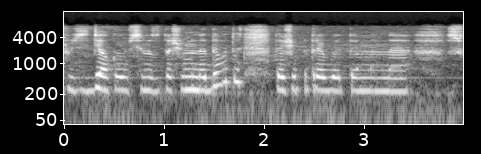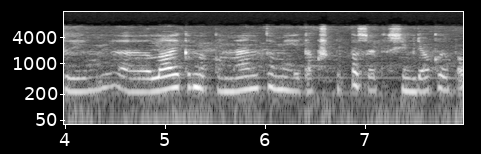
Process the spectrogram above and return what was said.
Друзі, дякую всім за те, що мене дивитесь, те, що підтримуєте мене своїми е, лайками, коментами і також підписуйтесь. Всім дякую. па-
